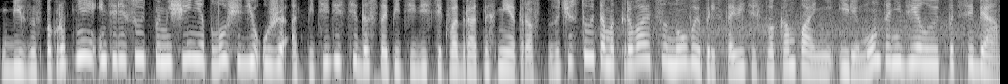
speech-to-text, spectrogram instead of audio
Бизнес покрупнее интересует помещение площадью уже от 50 до 150 квадратных метров. Зачастую там открываются новые представительства компаний, и ремонт они делают под себя.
